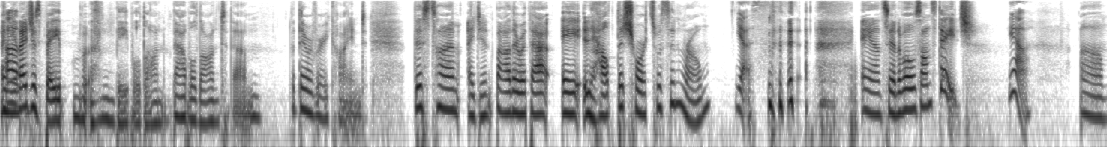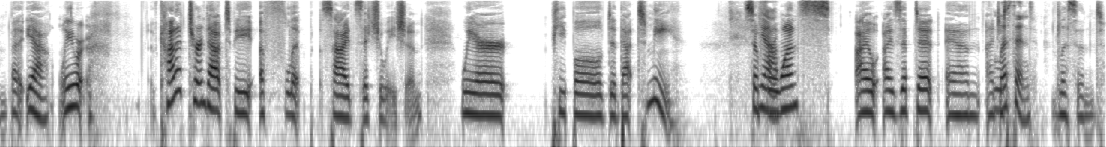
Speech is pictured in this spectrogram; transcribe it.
I mean, Uh, I just bab- babbled on, babbled on to them, but they were very kind. This time, I didn't bother with that. A, it helped that Schwartz was in Rome Yes. and Sandoval was on stage. yeah. Um, but yeah, we were kind of turned out to be a flip side situation where people did that to me. So Yeah. for once I I zipped it and I just Listened. listened.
